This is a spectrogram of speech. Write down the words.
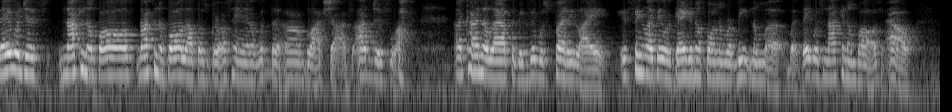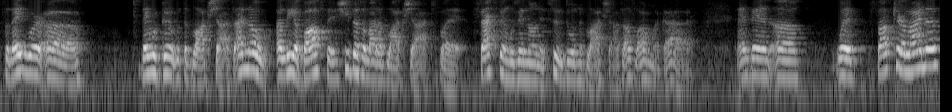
they were just knocking the balls, knocking the ball out those girls' hand with the um, block shots. I just, laughed. I kind of laughed because it was funny. Like it seemed like they were ganging up on them or beating them up, but they was knocking them balls out. So they were, uh, they were good with the block shots. I know Aliyah Boston, she does a lot of block shots, but Saxton was in on it too, doing the block shots. I was like, oh my god. And then um, with South Carolina,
